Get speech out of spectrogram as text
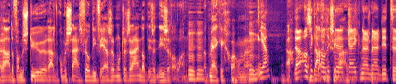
raden van bestuur, raden van commissaris veel diverser moeten zijn, dat is, die is er al lang. Dat merk ik gewoon. eh, Mm, Ja, ja, Ja, als ik, als ik eh, basis. kijk naar, naar dit eh,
